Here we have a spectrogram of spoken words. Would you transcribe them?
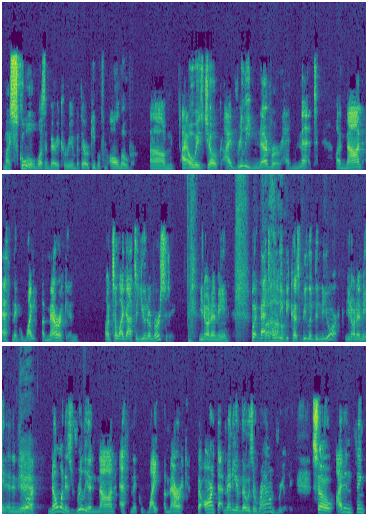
My school wasn't very Korean, but there were people from all over. Um, I always joke, I really never had met a non ethnic white American until I got to university. You know what I mean? But that's wow. only because we lived in New York. You know what I mean? And in New yeah. York, no one is really a non ethnic white American. There aren't that many of those around, really. So I didn't think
